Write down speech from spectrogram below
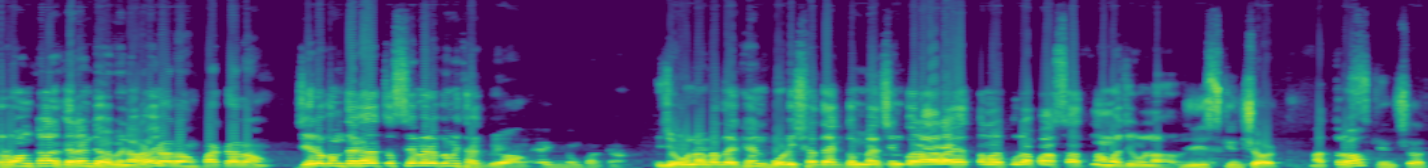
রং কালার গ্যারান্টি হবে না ভাই? রং পাকা রং। যেরকম দেখা যাচ্ছে সেম এরকমই থাকবে। রং একদম পাকা। এই যে ওনাটা দেখেন বডির সাথে একদম ম্যাচিং করা হাত পানার পুরো পাঁচ হাত নামাজে ওনা হবে। স্ক্রিনশট মাত্র? স্ক্রিনশট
